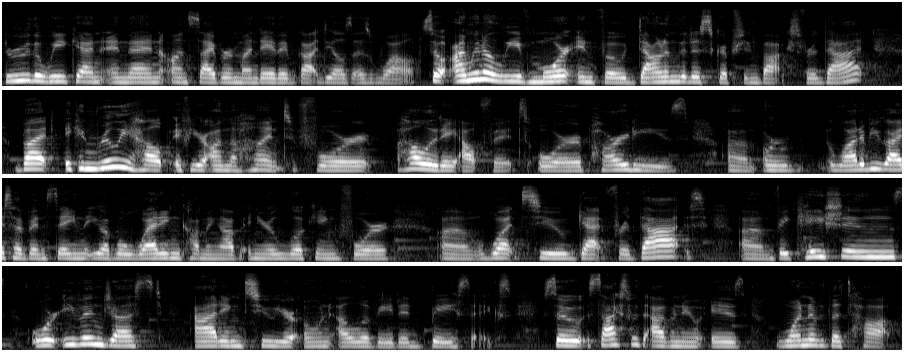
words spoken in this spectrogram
through the weekend and then on Cyber Monday they've got deals as well. So I'm gonna leave more info down in the description box for that, but it can really help if you're on the hunt for holiday outfits or parties, um, or a lot of you guys have been saying that you have a wedding coming up and you're looking for um, what to get for that, um, vacations, or even just adding to your own elevated basics. So Saks Fifth Avenue is one of the top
